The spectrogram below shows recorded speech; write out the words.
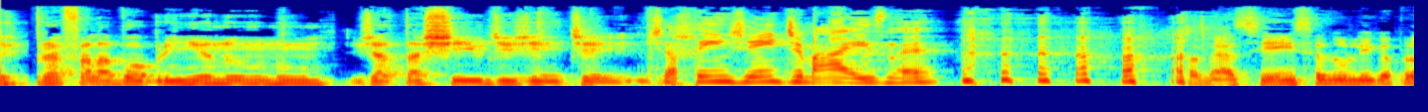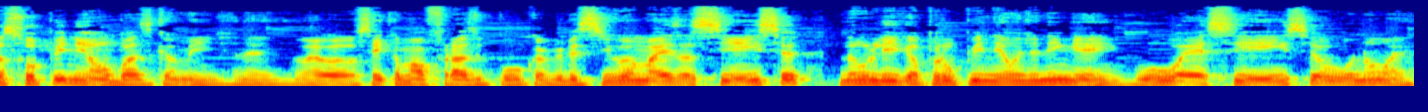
para falar abobrinha não, não, já tá cheio de gente aí. Já tem gente demais, né? a ciência não liga para sua opinião, basicamente, né? É, eu sei que é uma frase um pouco agressiva, mas a ciência não liga para opinião opinião de ninguém. Ou é ciência ou não é.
